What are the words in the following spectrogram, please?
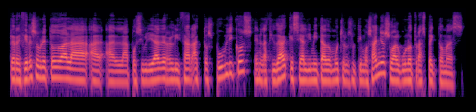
¿te refieres sobre todo a la, a la, posibilidad de realizar actos públicos en la ciudad que se ha limitado mucho en los últimos años o algún otro aspecto más?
